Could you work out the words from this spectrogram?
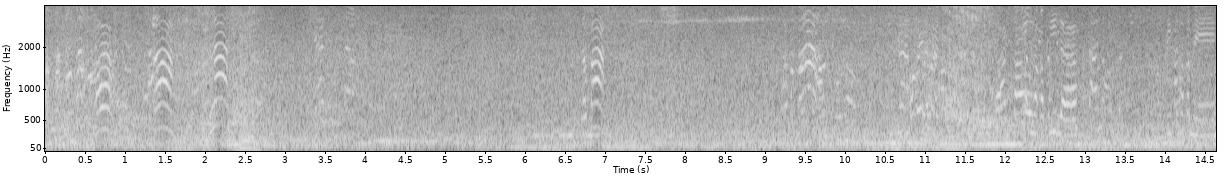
Ah! Ah! La! Tama! Ang tao nakapila. Dito na kami.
